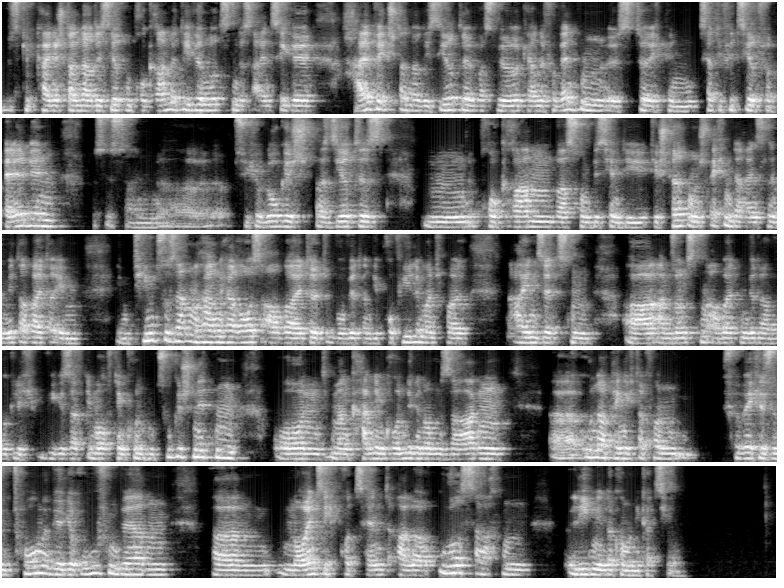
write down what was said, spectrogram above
es gibt keine standardisierten Programme, die wir nutzen. Das einzige halbwegs standardisierte, was wir gerne verwenden, ist, äh, ich bin zertifiziert für Belgien. Das ist ein äh, psychologisch basiertes hm, Programm, was so ein bisschen die, die Stärken und Schwächen der einzelnen Mitarbeiter im, im Teamzusammenhang herausarbeitet, wo wir dann die Profile manchmal einsetzen. Äh, ansonsten arbeiten wir da wirklich, wie gesagt, immer auf den Kunden zugeschnitten und man kann im Grunde genommen sagen, äh, unabhängig davon, für welche Symptome wir gerufen werden, ähm, 90 Prozent aller Ursachen liegen in der Kommunikation.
